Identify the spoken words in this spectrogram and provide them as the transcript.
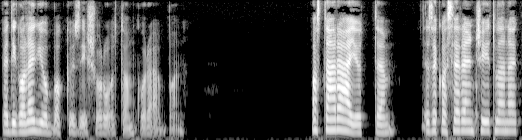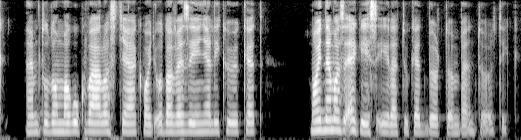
pedig a legjobbak közé soroltam korábban. Aztán rájöttem, ezek a szerencsétlenek, nem tudom, maguk választják, vagy oda vezényelik őket, majdnem az egész életüket börtönben töltik.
